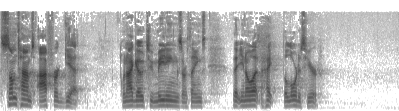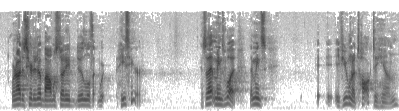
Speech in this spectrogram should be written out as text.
sometimes I forget when I go to meetings or things that, you know what? Hey, the Lord is here. We're not just here to do a Bible study, do a little thing. He's here. And so that means what? That means if you want to talk to Him,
